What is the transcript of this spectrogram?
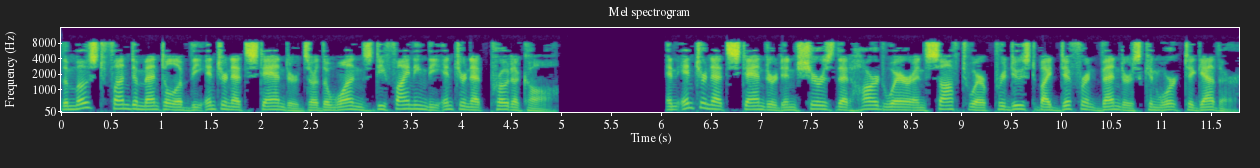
The most fundamental of the Internet standards are the ones defining the Internet protocol. An Internet standard ensures that hardware and software produced by different vendors can work together.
